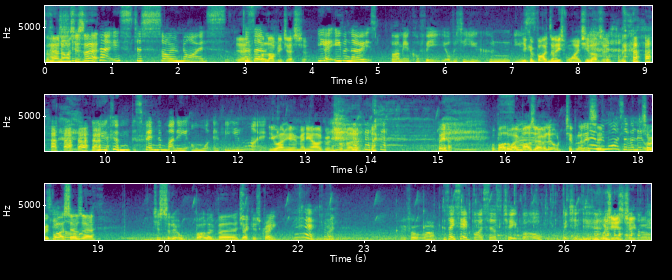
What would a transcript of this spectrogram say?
So how nice is that? That is just so nice. Yeah, what a uh, lovely gesture. yeah, even though it's buy me a coffee, obviously you can use You can buy Denise wine, she loves it. you can spend the money on whatever you like. you won't hear many arguments from her. But yeah. Well, by the way, we might as well have a little tipple of this Yeah, we might have a little So we bought ourselves a just a little bottle of uh, Jacob's Creek, Yeah, didn't we? We thought, well, because they said buy ourselves cheap bottle, which it which is cheap, well.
